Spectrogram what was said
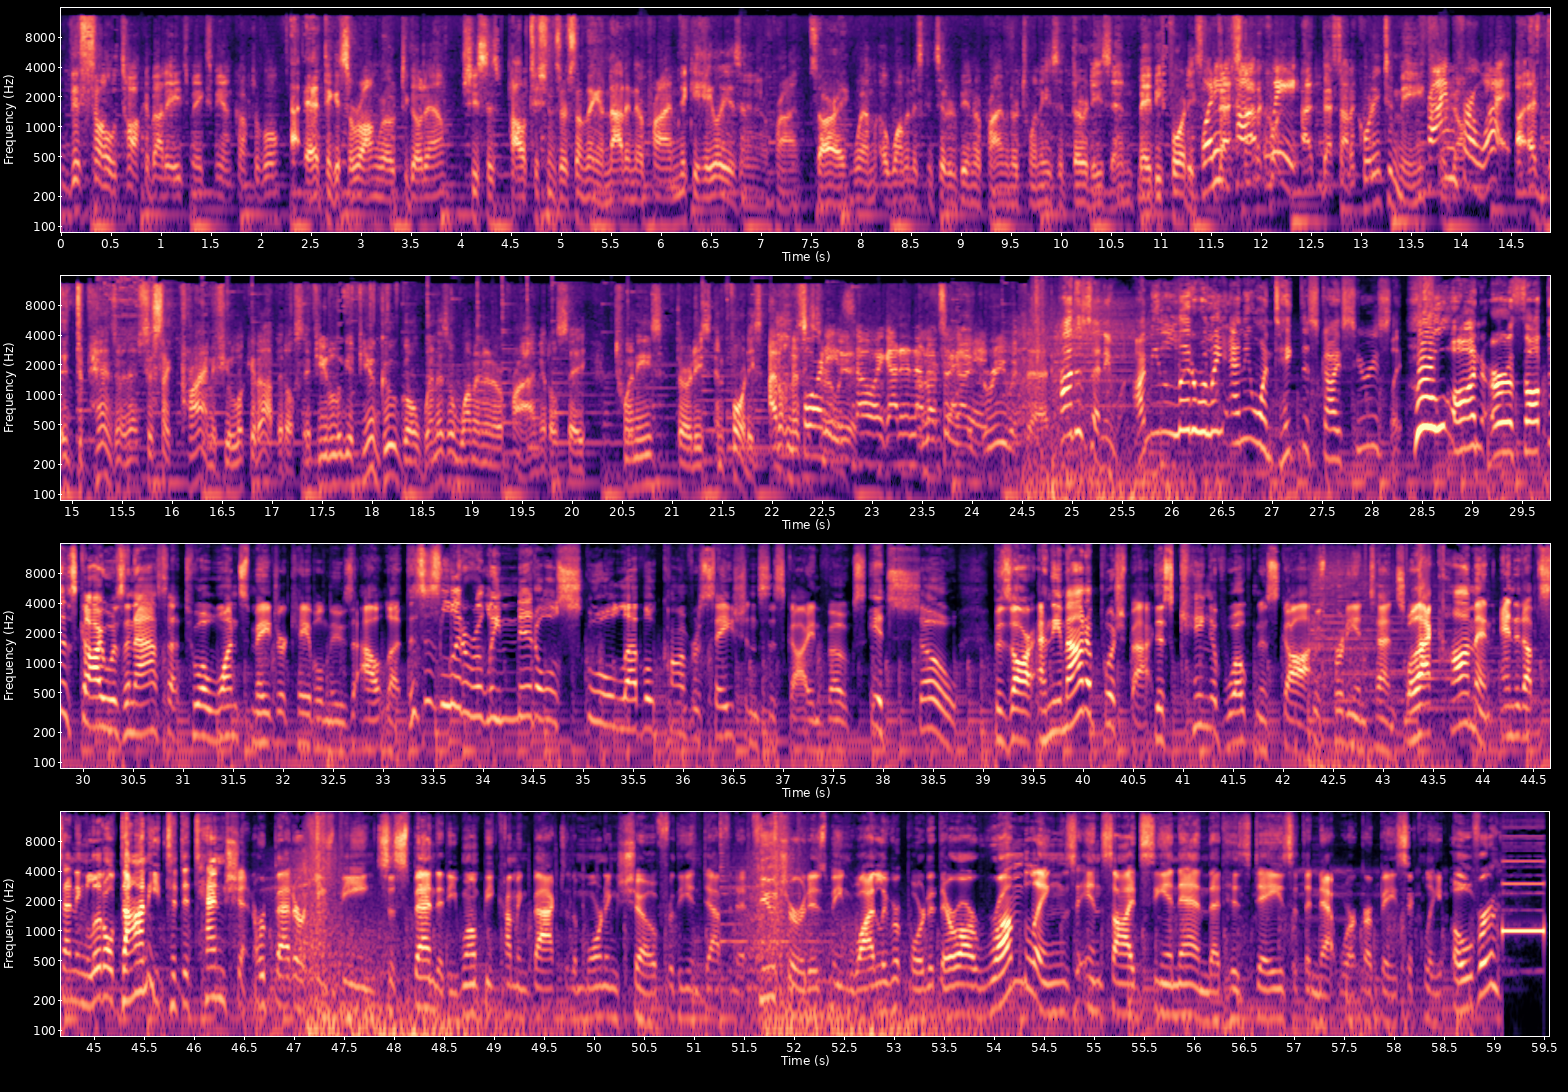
This whole talk about age makes me uncomfortable. I, I, think it's the wrong road to go down. She says politicians or something are not in their prime. Nikki Haley isn't in her prime. Sorry. When a woman is considered to be in her prime in her 20s and 30s and maybe 40s. What are you talking? Wait. I, that's not according to me. Prime for what? Uh, it depends. I mean, it's just like prime. If you look it up, it'll if you look, if you Google when is a woman in her prime, it'll say 20s, 30s, and 40s. I don't necessarily. 40s. Oh, I got another. I'm not saying decade. I agree with that. How does anyone, I mean, literally anyone, take this guy seriously? Who on earth thought this guy was an asset to a once major cable news outlet? This is literally middle school level conversations this guy invokes. It's so bizarre. And the amount of pushback this king of wokeness got was pretty intense. Well, that comment ended up sending little Donnie to detention, or better, he's being suspended. He won't be coming back to the morning show for the indefinite future. It is being widely reported there are rumblings inside CNN that his days at the network are basically over.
